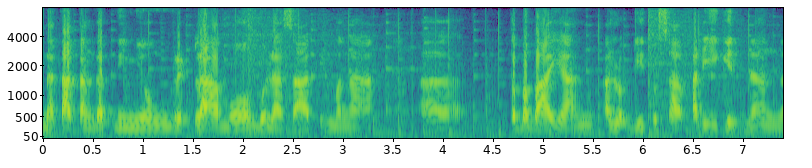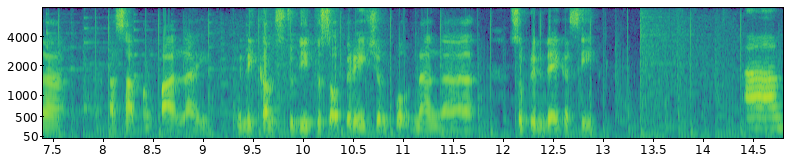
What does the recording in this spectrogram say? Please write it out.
natatanggap ninyong reklamo mula sa ating mga ah, kababayan dito sa paligid ng ah, Asapang Palay when it comes to dito sa operation po ng ah, Supreme Legacy? Um,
